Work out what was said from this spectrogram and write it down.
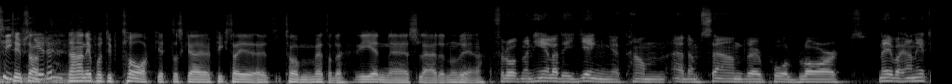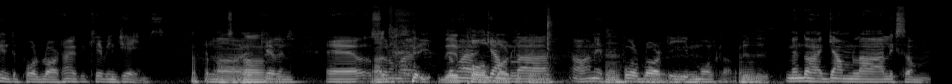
Typ så, du? när han är på typ taket och ska fixa, eh, ta, heter det, rensläden och det. Förlåt men hela det gänget, han Adam Sandler, Paul Blart. Nej vad han heter inte Paul Blart, han heter Kevin James. Eller något Ja, sånt. ja. Kevin. Eh, så de här, det är de här Blart gamla, ja han heter Paul Blart i. Precis. Men de här gamla liksom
